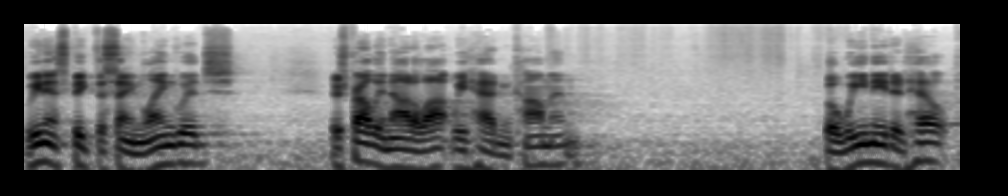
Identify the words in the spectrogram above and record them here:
We didn't speak the same language. There's probably not a lot we had in common, but we needed help,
